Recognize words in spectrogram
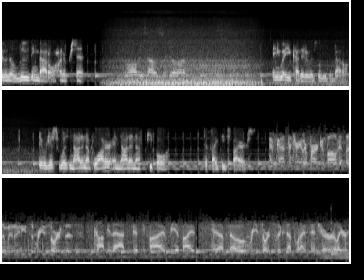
It was a losing battle, 100%. All these houses are gone. Any way you cut it, it was a losing battle. There just was not enough water and not enough people to fight these fires. I've got the trailer park involved in Lumen. I need some resources. Copy that. 55. Be advised, we have no resources except what I sent you earlier.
